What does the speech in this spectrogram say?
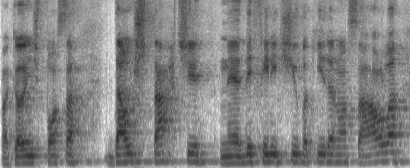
para que a gente possa dar o start né, definitivo aqui da nossa aula.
